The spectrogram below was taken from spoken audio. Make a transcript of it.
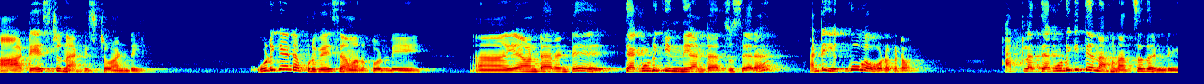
ఆ టేస్ట్ నాకు ఇష్టం అండి. ఉడికేటప్పుడు వేసామనుకోండి ఏమంటారంటే తెగ ఉడికింది అంటారు చూసారా? అంటే ఎక్కువగా ఉడకటం. అట్లా తెగ ఉడికితే నాకు నచ్చదండి.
